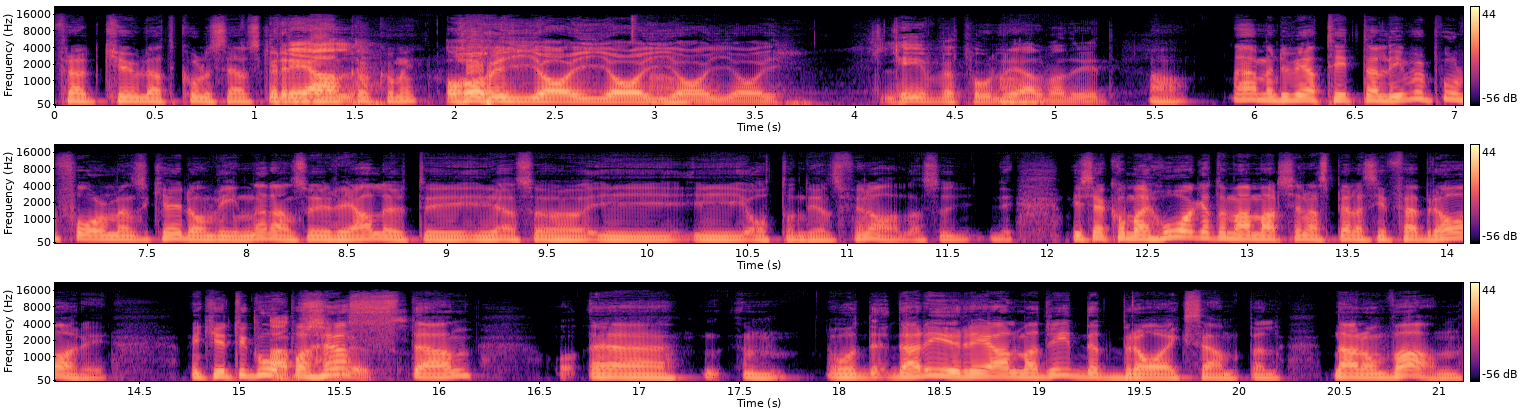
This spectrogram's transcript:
för att kul att Kulusevski tillbaka och kom in. Oj, oj, oj, oj, oj. Liverpool, Real Madrid. Ja. Nej, men du vet, titta Liverpool-formen så kan ju de vinna den, så är Real ute i, alltså, i, i åttondelsfinal. Alltså, vi ska komma ihåg att de här matcherna spelas i februari. Vi kan ju inte gå Absolut. på hösten Uh, och där är ju Real Madrid ett bra exempel, när de vann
